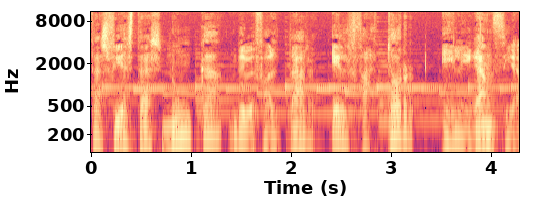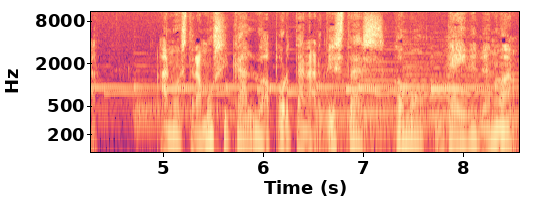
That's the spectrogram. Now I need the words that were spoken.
Estas fiestas nunca debe faltar el factor elegancia. A nuestra música lo aportan artistas como David Benoit.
